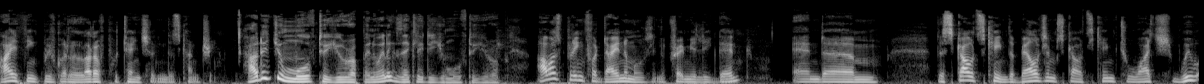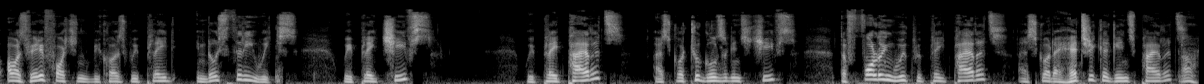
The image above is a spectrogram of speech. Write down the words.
I think we've got a lot of potential in this country. How did you move to Europe, and when exactly did you move to Europe? I was playing for Dynamos in the Premier League then, and um, the scouts came, the Belgium scouts came to watch. We, I was very fortunate because we played in those three weeks. We played Chiefs, we played Pirates. I scored two goals against Chiefs. The following week we played Pirates. I scored a hat trick against Pirates. Ah.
